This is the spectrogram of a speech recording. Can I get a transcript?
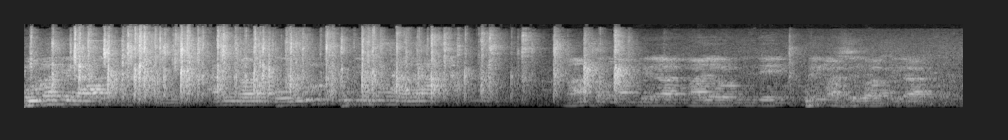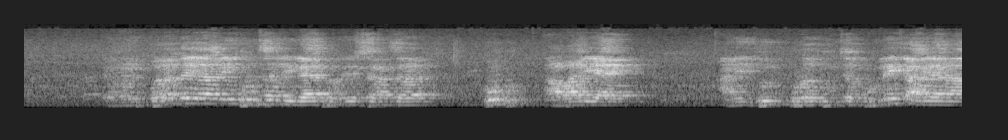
पूर्ण केला. आणि मला बोलून तुम्ही मला मान सन्मान केला माझ्यावरती ते प्रेम आशीर्वाद केला. त्यामुळे परत एकदा मी तुमचं लिहिलाय प्रतिष्ठानचं खूप आभारी आहे. आणि इथून पुढे तुमच्या कुठल्याही कार्याला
